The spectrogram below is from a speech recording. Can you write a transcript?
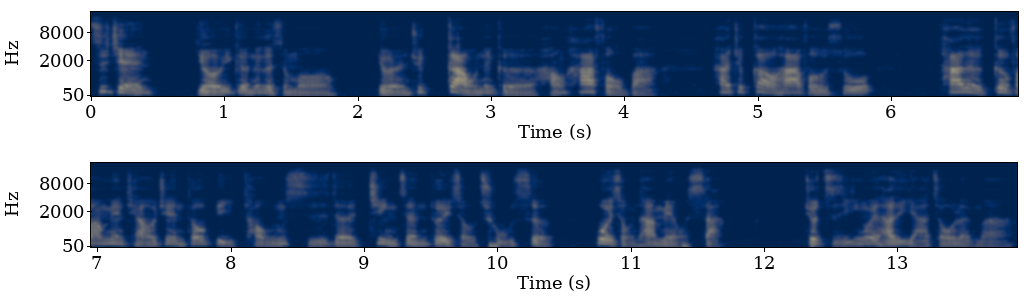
之前有一个那个什么，有人去告那个好像哈佛吧。他就告哈佛说，他的各方面条件都比同时的竞争对手出色，为什么他没有上？就只因为他是亚洲人吗？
